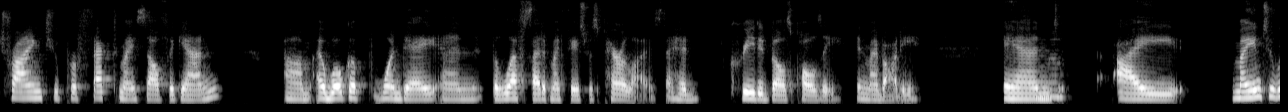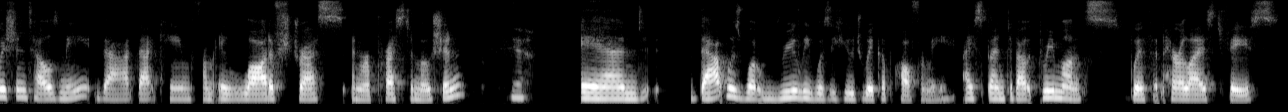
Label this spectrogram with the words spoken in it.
trying to perfect myself again. Um, I woke up one day and the left side of my face was paralyzed. I had created Bell's palsy in my body. And. I my intuition tells me that that came from a lot of stress and repressed emotion. Yeah. And that was what really was a huge wake up call for me. I spent about three months with a paralyzed face,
